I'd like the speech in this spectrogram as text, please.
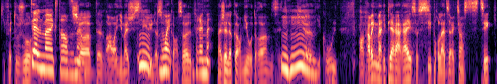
qui fait toujours Tellement un extraordinaire. job de... Ah ouais, il est magicien, Mm, lui, là, sur ouais. la console. Vraiment. Magel Lecormier au drum, c'est Mhm. une pieuvre, il est cool. On travaille avec Marie-Pierre Arès aussi pour la direction artistique.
